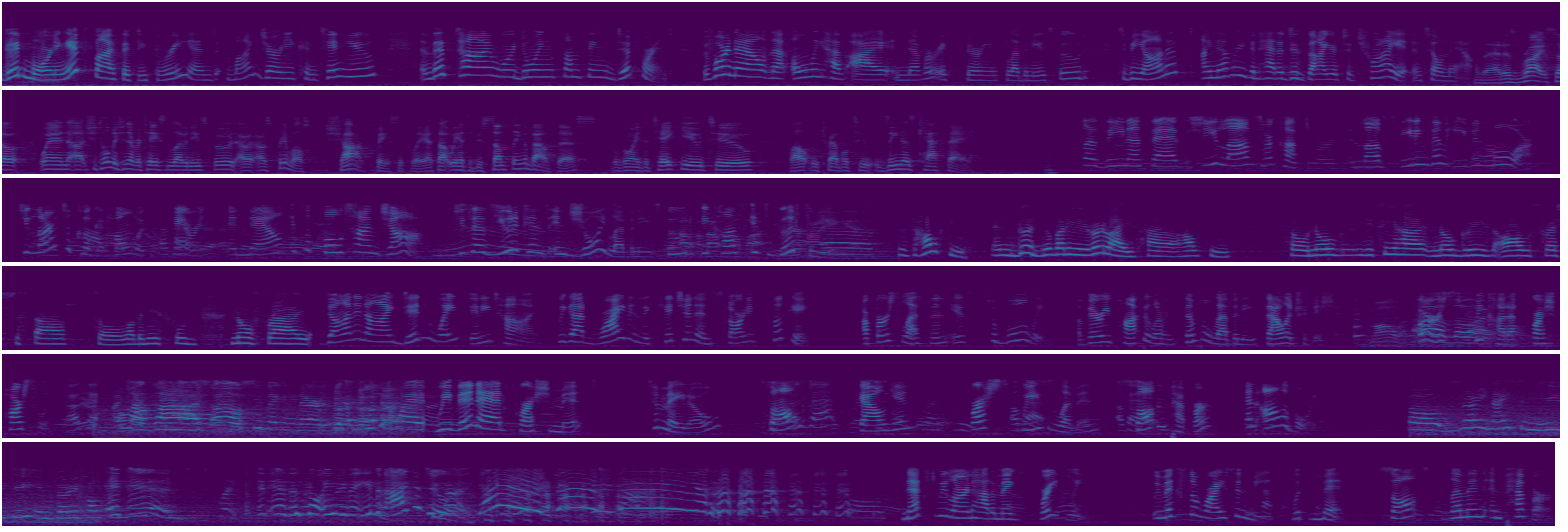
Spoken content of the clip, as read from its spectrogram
Good morning. It's 5:53 and my journey continues. And this time we're doing something different. Before now, not only have I never experienced Lebanese food, to be honest, I never even had a desire to try it until now. That is right. So when uh, she told me she never tasted Lebanese food, I, I was pretty well shocked, basically. I thought we had to do something about this. We're going to take you to, well, we travel to Zina's Cafe. Zina says she loves her customers and loves feeding them even more. She learned to cook at home with her parents, and now it's a full-time job. She says Uticans enjoy Lebanese food because it's good for you. Uh, it's healthy and good. Nobody realize how healthy. So no, you see how no grease, all fresh stuff. So Lebanese food, no fry. Don and I didn't waste any time. We got right in the kitchen and started cooking. Our first lesson is tabbouleh, a very popular and simple Lebanese salad tradition. Oh, first, Oh, we cut up fresh parsley. Okay. Oh my gosh. Oh, she's making me nervous. Look, looking away. We then add fresh mint, tomatoes, salt, scallion, fresh squeezed lemon, Okay. salt and pepper, and olive oil. So it's very nice and easy and very healthy. It is. It is. It's so easy that even I can do it. Yay! Yay! Yay! Next, we learn how to make oh, grape leaves. We mix the rice and meat with mint, salt, lemon, and pepper.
